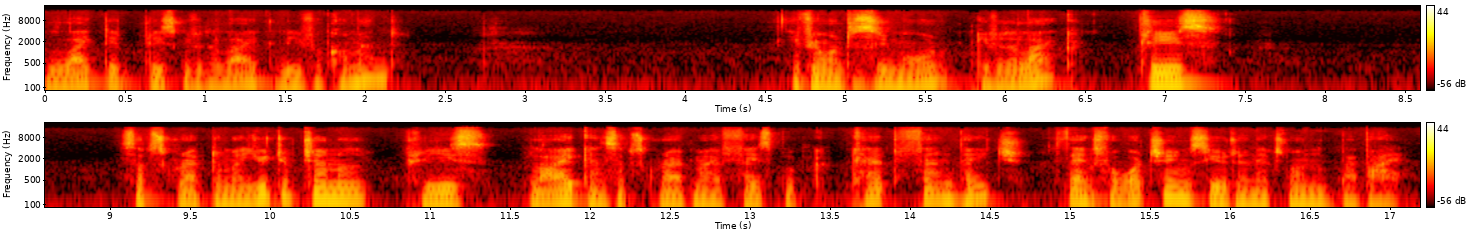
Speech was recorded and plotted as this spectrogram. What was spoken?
liked it please give it a like leave a comment. If you want to see more give it a like. Please subscribe to my youtube channel. Please like and subscribe my facebook CAD fan page. Thanks for watching. See you to the next one. Bye bye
